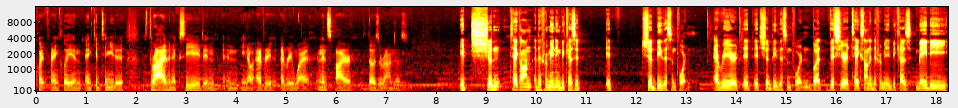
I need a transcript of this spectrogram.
quite frankly, and, and continue to thrive and exceed in, in you know, every, every way and inspire those around us. It shouldn't take on a different meaning because it, it should be this important. Every year it, it should be this important, but this year it takes on a different meaning because maybe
